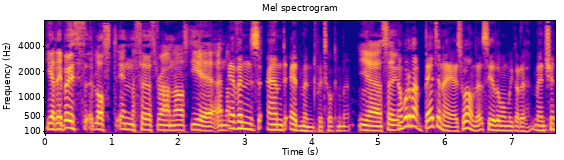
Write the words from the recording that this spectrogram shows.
Yeah, they both lost in the first round last year. And Evans and Edmund, we're talking about. Yeah, so. And what about Bedene as well? That's the other one we've got to mention.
